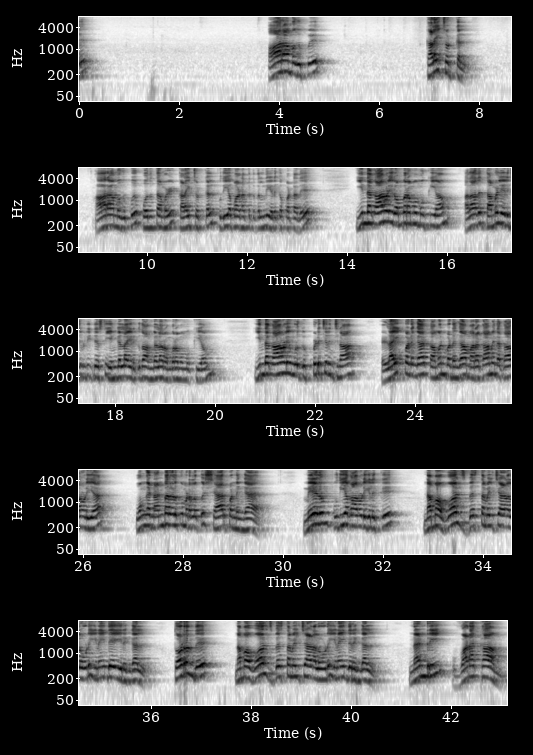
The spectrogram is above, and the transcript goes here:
ஆறாம் வகுப்பு கலை சொற்கள் ஆறாம் வகுப்பு பொதுத்தமிழ் கலைச்சொற்கள் புதிய பாடத்திட்டத்திலிருந்து எடுக்கப்பட்டது. இந்த காணொளி ரொம்ப ரொம்ப முக்கியம். அதாவது தமிழ் எலிஜிபிலிட்டி டெஸ்ட் எங்கெல்லாம் இருக்குதோ அங்கெல்லாம் ரொம்ப ரொம்ப முக்கியம். இந்த காணொளி உங்களுக்கு பிடிச்சிருந்துச்சுன்னா லைக் பண்ணுங்கள் கமெண்ட் பண்ணுங்கள் மறக்காமல் இந்த காணொளியை உங்கள் நண்பர்களுக்கும் மடலுக்கும் ஷேர் பண்ணுங்கள் மேலும் புதிய காணொளிகளுக்கு நம்ம வேர்ல்ட்ஸ் பெஸ்ட் தமிழ் சேனலோடு இணைந்தே இருங்கள். தொடர்ந்து நம்ம வேர்ல்ட்ஸ் பெஸ்ட் தமிழ் சேனலோடு இணைந்திருங்கள். நன்றி வணக்கம்.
